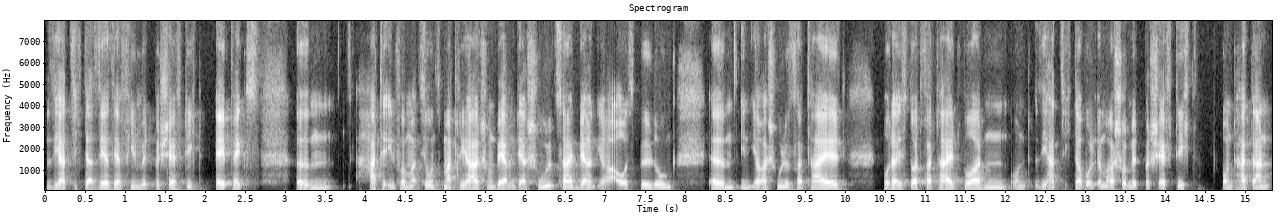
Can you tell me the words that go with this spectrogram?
sie hat sich da sehr, sehr viel mit beschäftigt. Apex ähm, hatte Informationsmaterial schon während der Schulzeit, während ihrer Ausbildung ähm, in ihrer Schule verteilt oder ist dort verteilt worden. Und sie hat sich da wohl immer schon mit beschäftigt und hat dann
